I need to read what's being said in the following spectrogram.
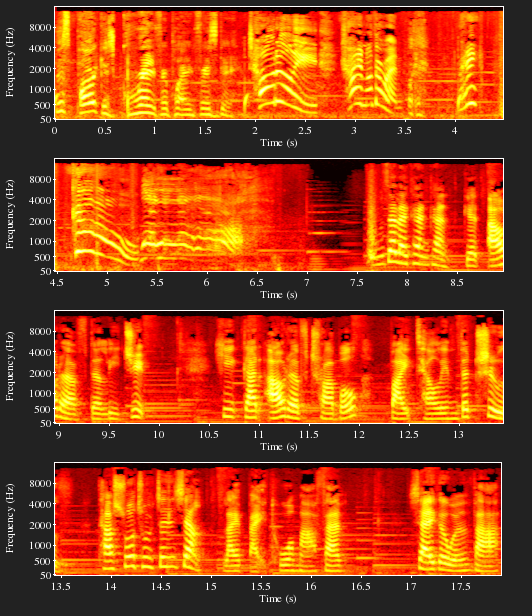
This park is great for playing frisbee. Totally. Try another one. Okay. Ready? Go. Whoa, whoa, whoa! ah! 我们再来看看 get out of 的例句。He got out of trouble by telling the truth。他说出真相来摆脱麻烦。下一个文法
